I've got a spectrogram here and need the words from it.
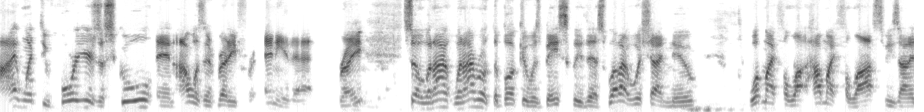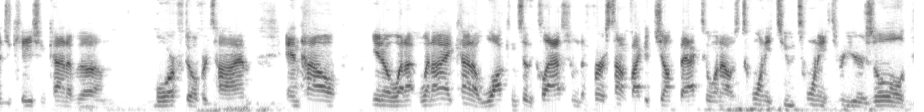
I went through four years of school and I wasn't ready for any of that. Right. So when I when I wrote the book, it was basically this: what I wish I knew, what my how my philosophies on education kind of um, morphed over time, and how you know, when I, when I kind of walked into the classroom the first time, if I could jump back to when I was 22, 23 years old,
